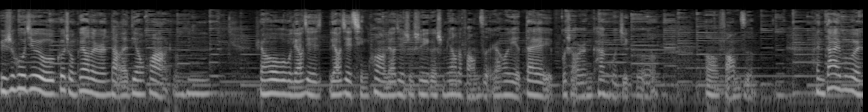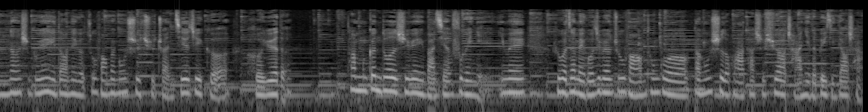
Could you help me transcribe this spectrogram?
于是乎，就有各种各样的人打来电话，嗯，然后了解了解情况，了解这是一个什么样的房子，然后也带不少人看过这个呃房子。很大一部分人呢是不愿意到那个租房办公室去转接这个合约的，他们更多的是愿意把钱付给你，因为。如果在美国这边租房，通过办公室的话，他是需要查你的背景调查。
